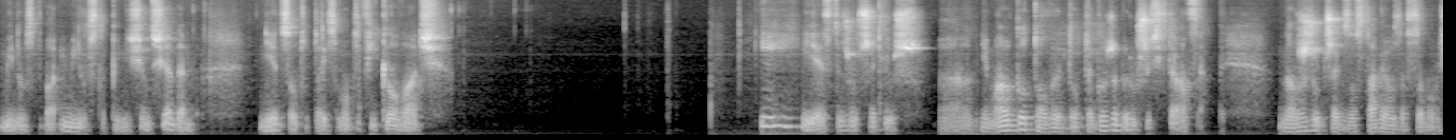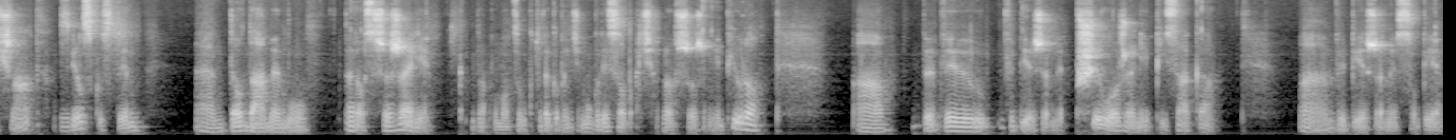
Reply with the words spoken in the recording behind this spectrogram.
minus 2 i minus 157, nieco tutaj zmodyfikować i jest żuczek już e, niemal gotowy do tego, żeby ruszyć w trasę. Nasz żuczek zostawiał za sobą ślad, w związku z tym e, dodamy mu rozszerzenie, za pomocą którego będzie mógł rysować. Rozszerzenie pióro. a wy, wy, wybierzemy przyłożenie pisaka, wybierzemy sobie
